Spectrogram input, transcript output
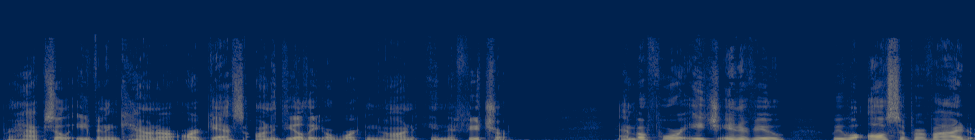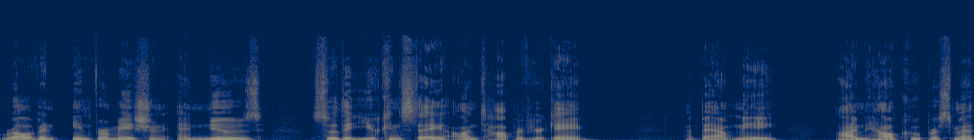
Perhaps you'll even encounter our guests on a deal that you're working on in the future. And before each interview, we will also provide relevant information and news so that you can stay on top of your game. About me, I'm Hal Coopersmith,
